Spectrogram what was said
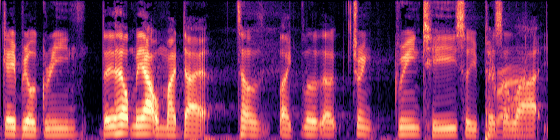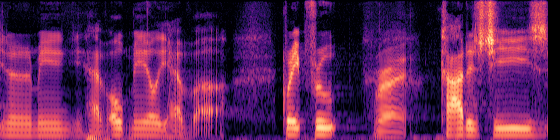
Gabriel Green, they helped me out with my diet. Tell like drink green tea so you piss a lot. You know what I mean? You have oatmeal. You have uh, grapefruit, Right. cottage cheese.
